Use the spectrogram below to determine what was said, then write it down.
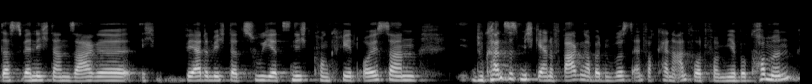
dass wenn ich dann sage, ich werde mich dazu jetzt nicht konkret äußern, du kannst es mich gerne fragen, aber du wirst einfach keine Antwort von mir bekommen,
